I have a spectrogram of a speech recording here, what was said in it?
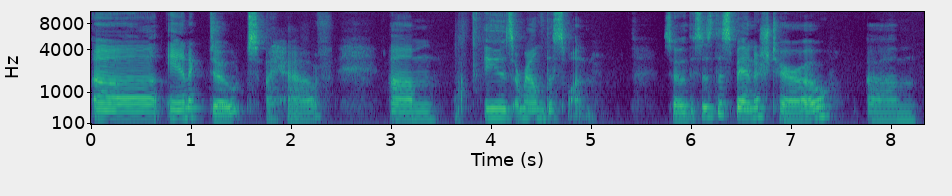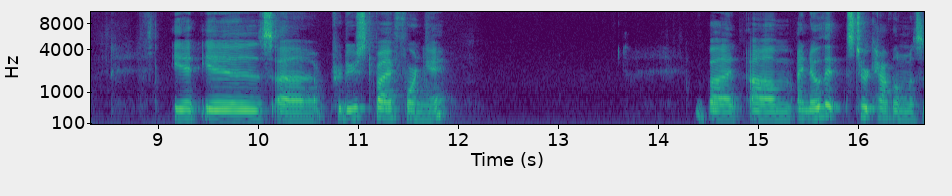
uh, anecdote I have um, is around this one. So this is the Spanish Tarot. Um, it is uh, produced by Fournier. But um, I know that Stuart Kaplan was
